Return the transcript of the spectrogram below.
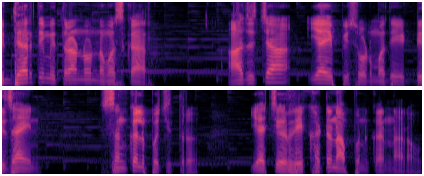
विद्यार्थी मित्रांनो नमस्कार. आजच्या या एपिसोडमध्ये डिझाईन संकल्पचित्र याचे रेखाटन आपण करणार आहोत.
